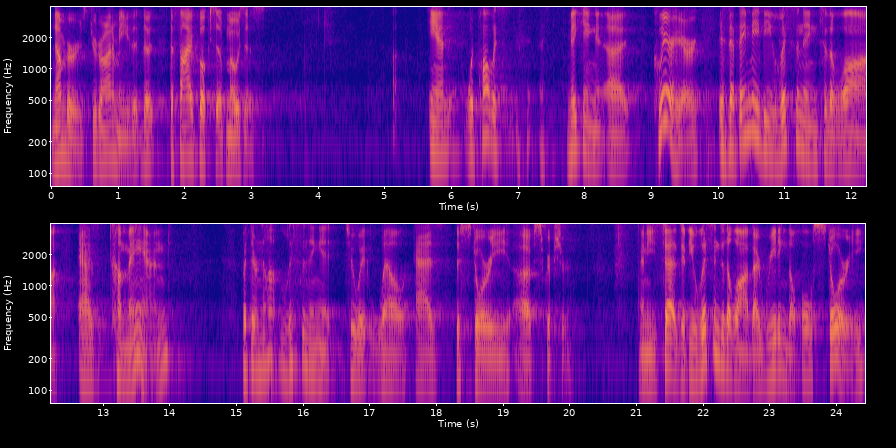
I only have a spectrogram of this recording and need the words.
Numbers, Deuteronomy, the, the, the five books of Moses. And what Paul is making uh, clear here is that they may be listening to the law as command, but they're not listening it to it well as the story of Scripture. And he says if you listen to the law by reading the whole story,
